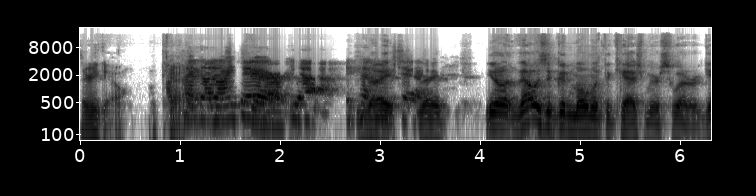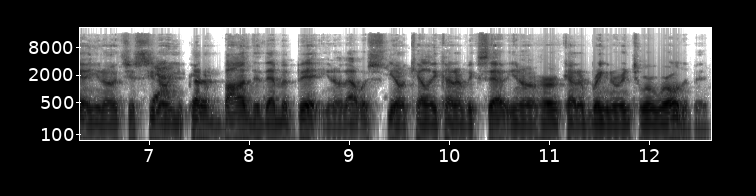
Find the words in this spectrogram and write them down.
There you go. Okay. I got my a chair. chair. Yeah, I kept nice, my chair. nice. You know, that was a good moment. The cashmere sweater again. You know, it's just you know you kind of bonded them a bit. You know, that was you know Kelly kind of accept you know her kind of bringing her into her world a bit,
